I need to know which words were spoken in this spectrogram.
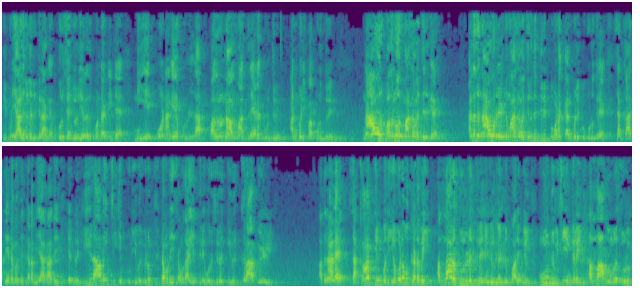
இப்படி ஆளுகள் இருக்கிறாங்க. புருஷன் சொல்லிடுறது கொண்டாட்டிட்ட நீயே உன் நகையை ஃபுல்லா பதினொன்னாவது மாசத்துல எனக்கு கொடுத்துரு. அன்பளிப்பா கொடுத்துரு. நான் ஒரு பதினோரு மாசம் வச்சிருக்கிறேன். அல்லது நான் ஒரு ரெண்டு மாசம் வச்சிருந்து திருப்பி உனக்கு அன்பளிப்பு கொடுக்கிறேன். ஜக்காத்தே நமக்கு கடமையாகாது. என்று ஹீலாவை செய்யக்கூடியவர்களும் நம்முடைய சமுதாயத்திலே ஒரு சிலர் இருக்கிறார்கள். அதனால ஜக்காத் என்பது எவ்வளவு கடமை? அல்லா ரசூலிடத்தில் நீங்கள் கேட்டு பாருங்கள். மூன்று விஷயங்களை அல்லாஹும் ரசூலும்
